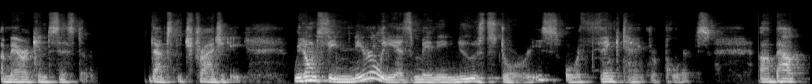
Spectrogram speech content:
American system. That's the tragedy. We don't see nearly as many news stories or think tank reports about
